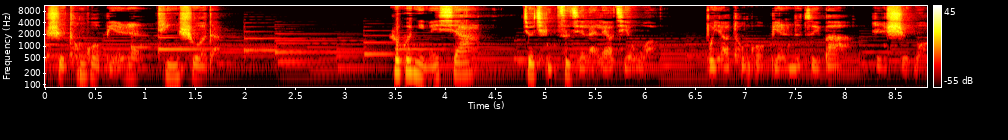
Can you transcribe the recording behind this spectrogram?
是通过别人听说的。如果你没瞎，就请自己来了解我，不要通过别人的嘴巴认识我。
